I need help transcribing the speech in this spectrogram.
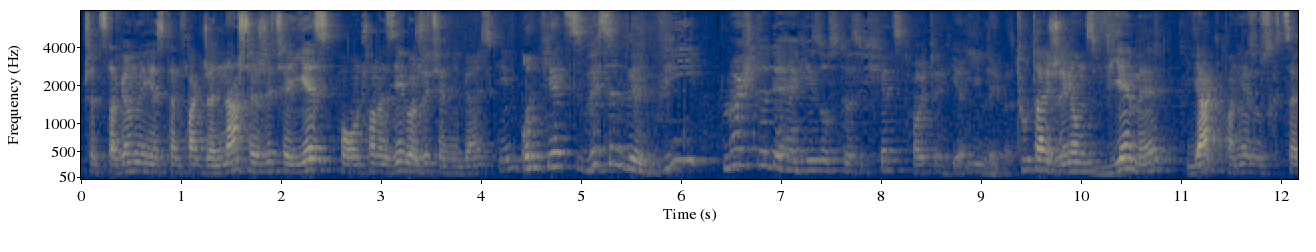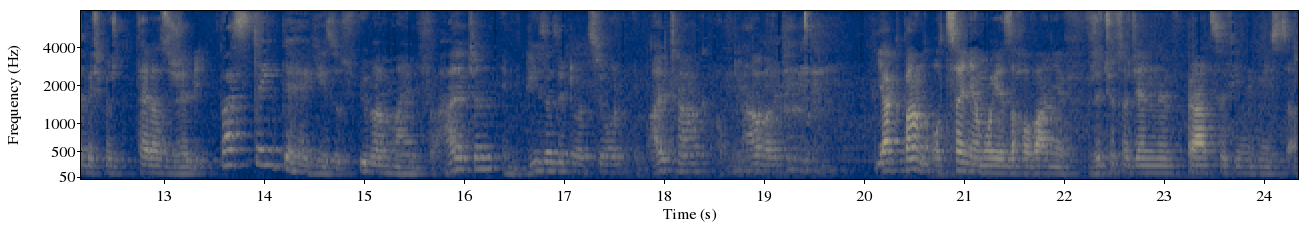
przedstawiony jest ten fakt, że nasze życie jest połączone z jego życiem niebiańskim. Und jetzt wissen will, wie möchte der Herr Jesus, dass ich jetzt heute hier I lebe. tutaj żyjąc wiemy, jak Pan Jezus chce, byśmy teraz żyli. Was denkt der Herr Jesus über mein Verhalten in dieser Situation, im Alltag, auf der Arbeit? Jak Pan ocenia moje zachowanie w życiu codziennym, w pracy, w innych miejscach?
